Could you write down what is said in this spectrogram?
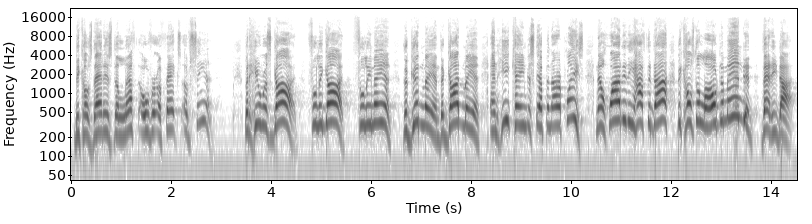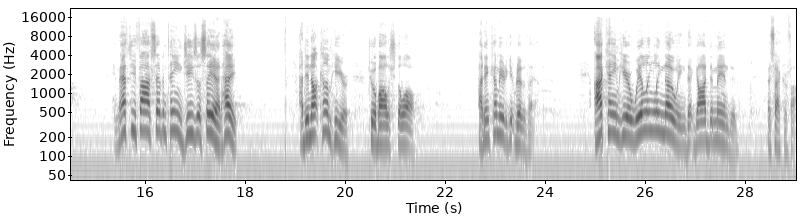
because that is the leftover effects of sin. But here was God, fully God, fully man, the good man, the God man, and he came to step in our place. Now, why did he have to die? Because the law demanded that he die. In Matthew 5 17, Jesus said, Hey, I did not come here to abolish the law, I didn't come here to get rid of that. I came here willingly knowing that God demanded a sacrifice.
